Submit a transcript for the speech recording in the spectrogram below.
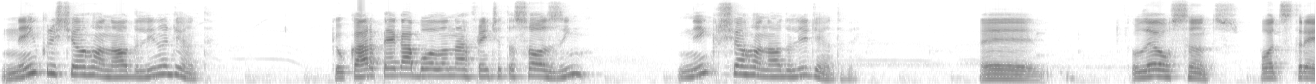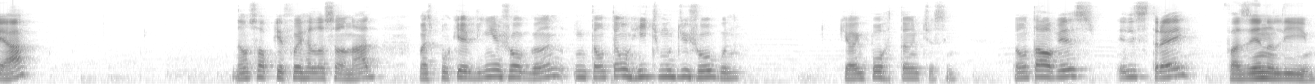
nem o Cristiano Ronaldo ali não adianta. Que o cara pega a bola na frente e tá sozinho. Nem Cristiano Ronaldo ali adianta, velho. É, o Léo Santos pode estrear. Não só porque foi relacionado, mas porque vinha jogando, então tem um ritmo de jogo, né? Que é importante, assim. Então talvez ele estreie fazendo ali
